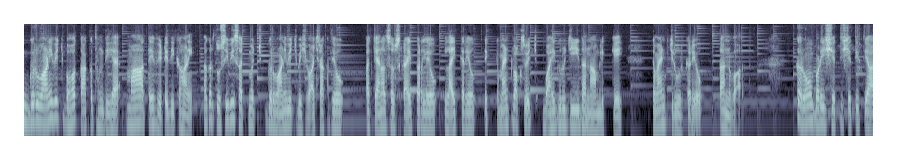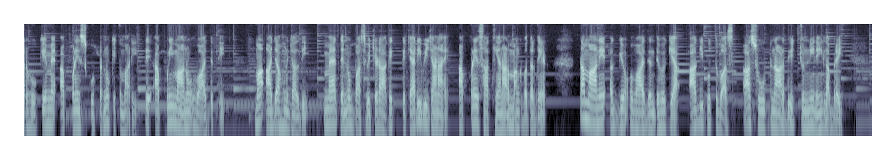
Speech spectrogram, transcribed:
ਗੁਰਬਾਣੀ ਵਿੱਚ ਬਹੁਤ ਤਾਕਤ ਹੁੰਦੀ ਹੈ, ਮਾਂ ਅਤੇ ਬੇਟੇ ਦੀ ਕਹਾਣੀ। ਅਗਰ ਤੁਸੀਂ ਵੀ ਸੱਚਮੁੱਚ ਗੁਰਬਾਣੀ ਵਿੱਚ ਵਿਸ਼ਵਾਸ ਰੱਖਦੇ ਹੋ, ਤਾਂ ਚੈਨਲ ਸਬਸਕ੍ਰਾਈਬ ਕਰ ਲਿਓ, ਲਾਈਕ ਕਰਿਓ ਤੇ ਕਮੈਂਟ ਬਾਕਸ ਵਿੱਚ ਵਾਹਿਗੁਰੂ ਜੀ ਦਾ ਨਾਮ ਲਿਖ ਕੇ ਕਮੈਂਟ ਜ਼ਰੂਰ ਕਰਿਓ। ਧੰਨਵਾਦ। ਘਰੋਂ ਬੜੀ ਛੇਤੀ ਛੇਤੀ ਤਿਆਰ ਹੋ ਕੇ ਮੈਂ ਆਪਣੇ ਸਕੂਟਰ ਨੂੰ ਕਿੱਕ ਮਾਰੀ ਤੇ ਆਪਣੀ ਮਾਂ ਨੂੰ ਆਵਾਜ਼ ਦਿੱਤੀ, ਮਾਂ, ਆ ਜਾ ਹੁਣ ਜਲਦੀ। ਮੈਂ ਤੈਨੂੰ ਬੱਸ ਵਿੱਚ ਚੜਾ ਕੇ ਕਚਹਿਰੀ ਵੀ ਜਾਣਾ ਹੈ। ਆਪਣੇ ਸਾਥੀਆਂ ਨਾਲ ਮੰਗ ਪੱਤਰ ਦੇਣ। ਤਾਂ ਮਾਂ ਨੇ ਅੱਗਿਓਂ ਆਵਾਜ਼ ਦਿੰਦੇ ਹੋਏ ਕਿਹਾ, ਆ ਗਈ ਪੁੱਤ ਬਸ, ਆ ਸੂਟ ਨਾਲ ਦੀ ਚੁੰਨੀ ਨਹੀਂ ਲੱਭ ਰਹੀ।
